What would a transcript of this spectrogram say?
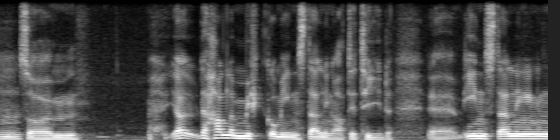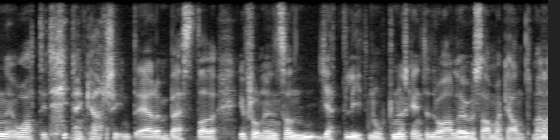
Mm. Så um, ja, det handlar mycket om inställning och attityd. Eh, inställningen och attityden kanske inte är den bästa ifrån en sån jätteliten ort. Nu ska jag inte dra alla över samma kant men.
